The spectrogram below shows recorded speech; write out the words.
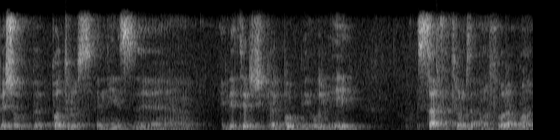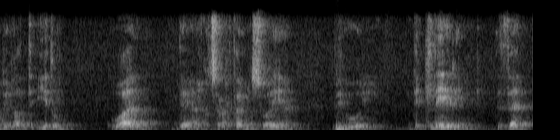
بيشوب بطرس in his uh, liturgical book بيقول إيه starting from the anaphora ابونا بيغطي ايده while ده أنا كنت شرحتها من شوية بيقول declaring that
